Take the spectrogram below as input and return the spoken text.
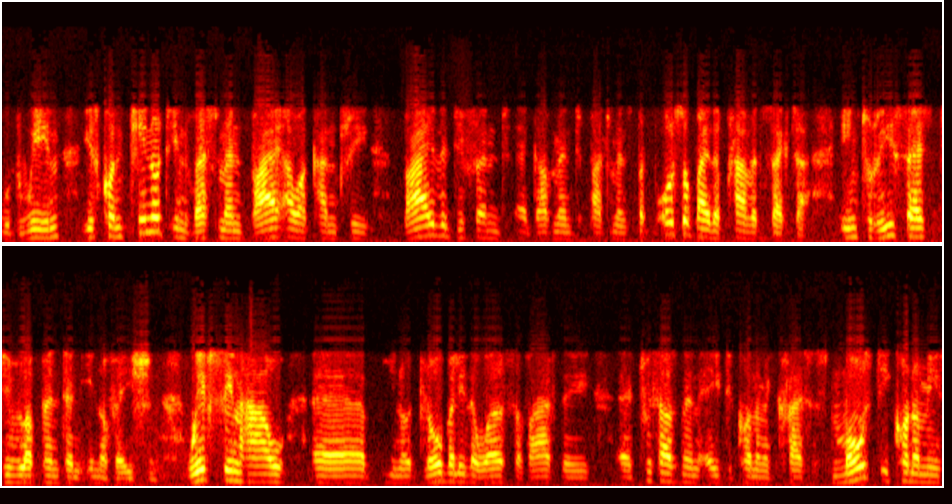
would win is continued investment by our country by the different uh, government departments, but also by the private sector into research, development, and innovation. We've seen how, uh, you know, globally the world survived the uh, 2008 economic crisis. Most economies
